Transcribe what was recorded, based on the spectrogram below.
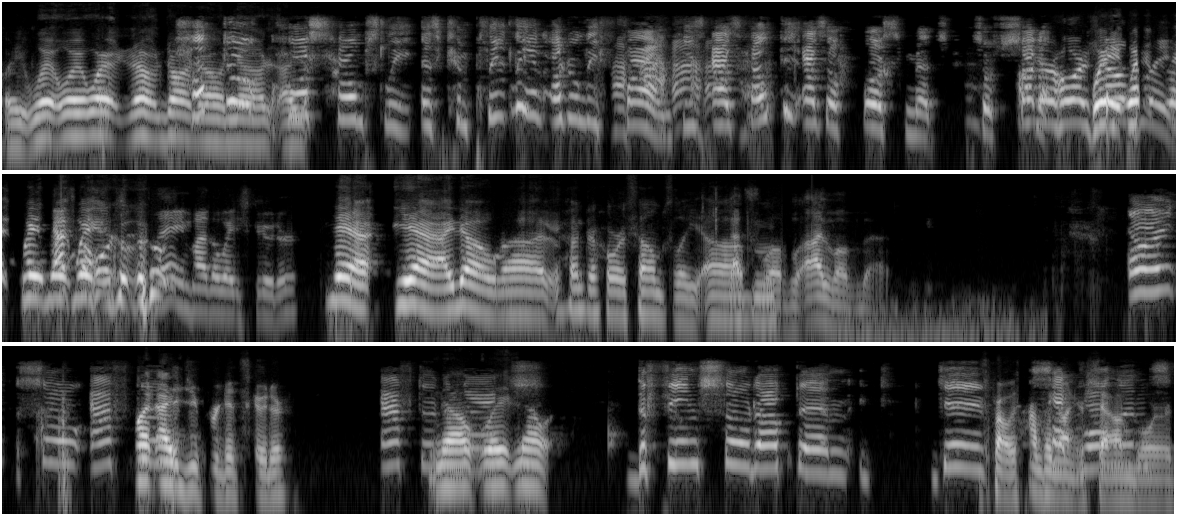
Wait, wait, wait, wait. No, no, no, Hunter no. I- Horse Helmsley is completely and utterly fine. He's as healthy as a horse, Mitch. So shut Hunter up. horse. Wait, wait, wait, wait, wait, That's wait. the who- horse's who- name, by the way, Scooter. Yeah, yeah, I know. Uh, Hunter Horse Helmsley. That's Um, lovely. I love that. Alright, so after But I- Did you forget Scooter? after the no, match, wait, no. the Fiend showed up and gave It's probably something on Seth your Rollins soundboard.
